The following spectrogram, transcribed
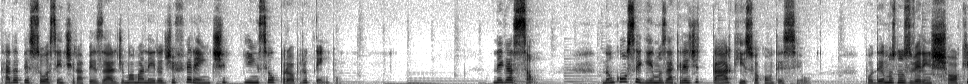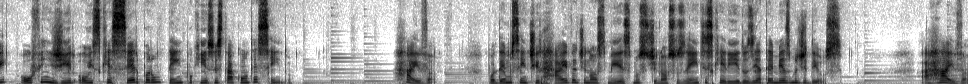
Cada pessoa sentirá pesar de uma maneira diferente e em seu próprio tempo. Negação. Não conseguimos acreditar que isso aconteceu. Podemos nos ver em choque ou fingir ou esquecer por um tempo que isso está acontecendo. Raiva. Podemos sentir raiva de nós mesmos, de nossos entes queridos e até mesmo de Deus. A raiva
